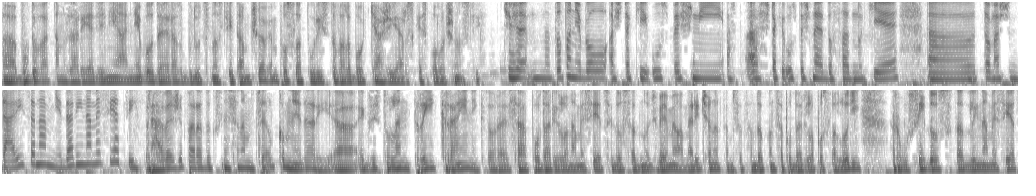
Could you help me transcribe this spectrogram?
budovať tam zariadenia a nebude raz v budúcnosti tam, čo ja viem, poslať turistov alebo ťažiarské spoločnosti. Čiže toto nebol až taký úspešný, až také úspešné dosadnutie. Uh, Tomáš, darí sa nám, nedarí na mesiaci? Práve, že paradoxne sa nám celkom nedarí. A existujú len tri krajiny, ktoré sa podarilo na mesiaci dosadnúť. Vieme o Američanoch, tam sa tam dokonca podarilo poslať ľudí. Rusi dosadli na mesiac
